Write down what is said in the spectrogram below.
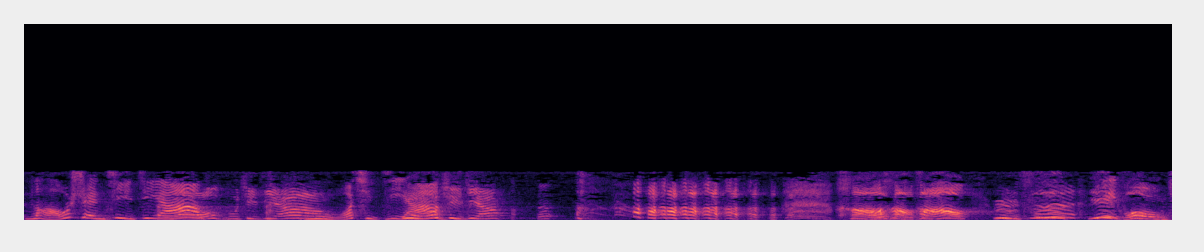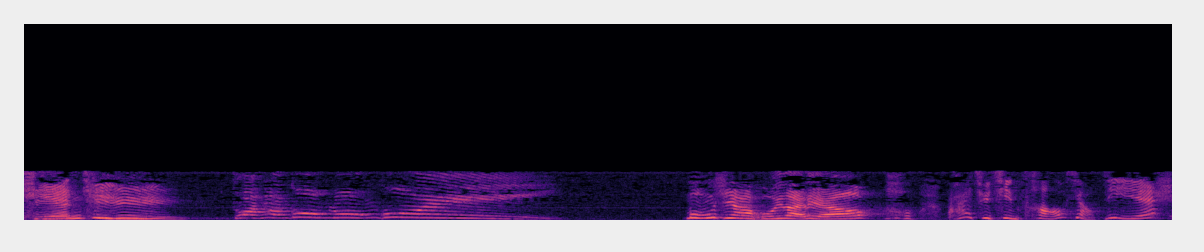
老身去讲，老夫去讲，我去讲，我去讲。好好好。如此一同前去，状元公荣归，梦霞回来了。哦，快去请曹小姐。是。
